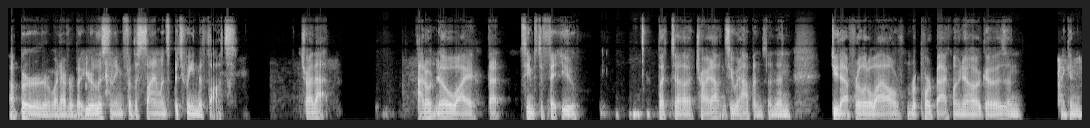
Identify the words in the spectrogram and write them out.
a bird or whatever, but you're listening for the silence between the thoughts. Try that. I don't know why that seems to fit you, but uh, try it out and see what happens. And then do that for a little while, report back, let me know how it goes, and I can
